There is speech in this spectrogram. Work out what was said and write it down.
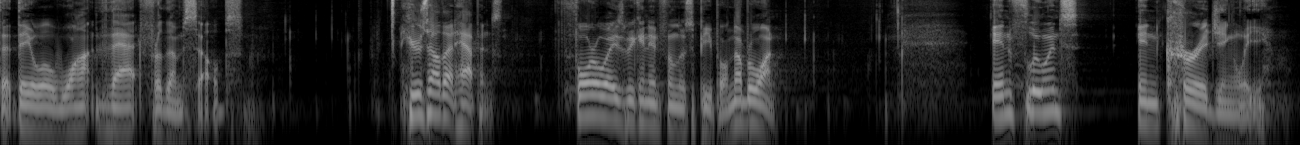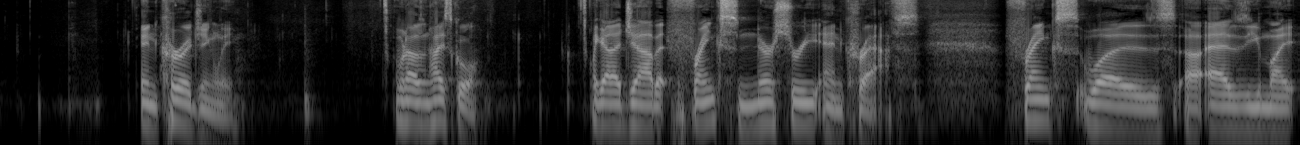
that they will want that for themselves. Here's how that happens four ways we can influence people. Number one, influence encouragingly. Encouragingly. When I was in high school, I got a job at Frank's Nursery and Crafts. Frank's was, uh, as you might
